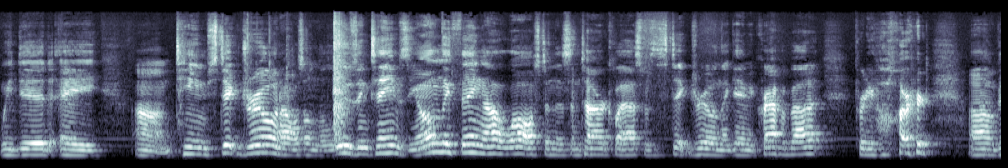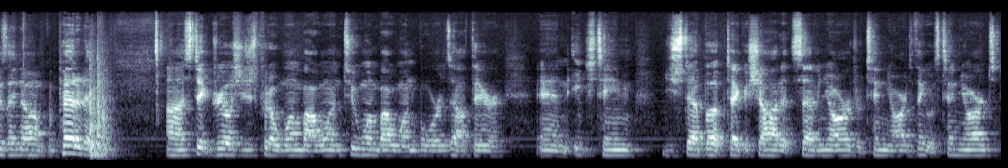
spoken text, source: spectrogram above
We did a um, team stick drill, and I was on the losing team. It's the only thing I lost in this entire class was the stick drill, and they gave me crap about it pretty hard because um, they know I'm competitive. Uh, stick drills, you just put a one by one, two one by one boards out there, and each team you step up, take a shot at seven yards or ten yards. I think it was ten yards,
